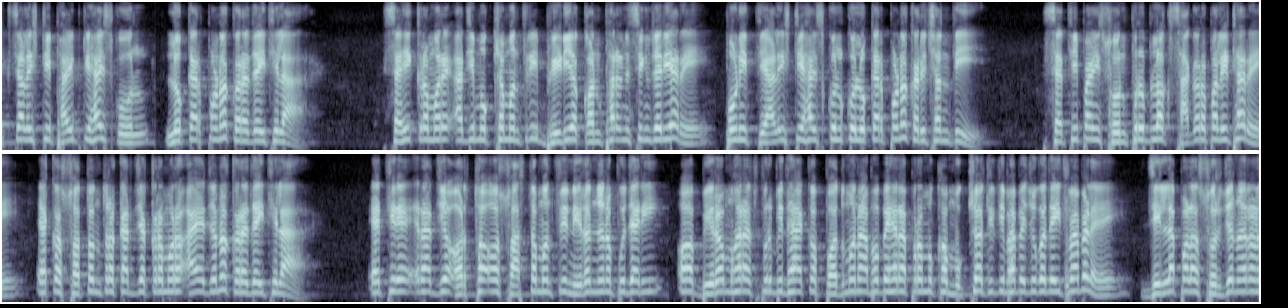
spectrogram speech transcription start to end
ଏକଚାଳିଶଟି ଫାଇଭ୍ ଟି ହାଇସ୍କୁଲ ଲୋକାର୍ପଣ କରାଯାଇଥିଲା ସେହି କ୍ରମରେ ଆଜି ମୁଖ୍ୟମନ୍ତ୍ରୀ ଭିଡ଼ିଓ କନଫରେନ୍ସିଂ ଜରିଆରେ ପୁଣି ତେୟାଳିଶଟି ହାଇସ୍କୁଲକୁ ଲୋକାର୍ପଣ କରିଛନ୍ତି ସେଥିପାଇଁ ସୋନପୁର ବ୍ଲକ ସାଗରପାଲିଠାରେ ଏକ ସ୍ୱତନ୍ତ୍ର କାର୍ଯ୍ୟକ୍ରମର ଆୟୋଜନ କରାଯାଇଥିଲା ଏଥିରେ ରାଜ୍ୟ ଅର୍ଥ ଓ ସ୍ୱାସ୍ଥ୍ୟମନ୍ତ୍ରୀ ନିରଞ୍ଜନ ପୂଜାରୀ ଓ ବୀର ମହାରାଜପୁର ବିଧାୟକ ପଦ୍ମନାଭ ବେହେରା ପ୍ରମୁଖ ମୁଖ୍ୟ ଅତିଥି ଭାବେ ଯୋଗ ଦେଇଥିବା ବେଳେ ଜିଲ୍ଲାପାଳ ସୂର୍ଯ୍ୟନାରାୟଣ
